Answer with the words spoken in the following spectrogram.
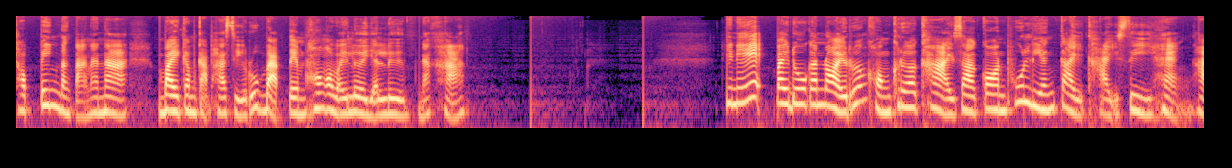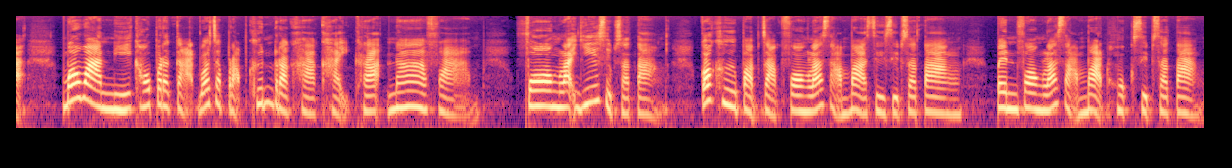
ช้อปปิ้งต่างๆ นานา ใบกำกับภาษีรูปแบบเต็มท่องเอาไว้เลยอย่าลืมนะคะ ทีนี้ไปดูกันหน่อยเรื่องของเครือข่ายสากรผู้เลี้ยงไก่ไข่ 4 แห่งค่ะ เมื่อวานนี้เขาประกาศว่าจะปรับขึ้นราคาไข่คระหน้าฟาร์ม ฟองละ 20 สตางค์ก็คือปรับจากฟองละ 3 บาท 40 สตางค์เป็นฟองละ 3 บาท 60 สตางค์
